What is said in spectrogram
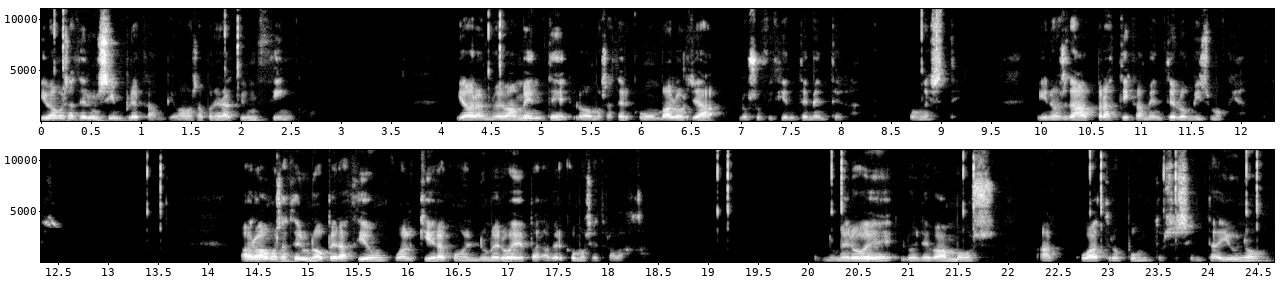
y vamos a hacer un simple cambio. Vamos a poner aquí un 5. Y ahora nuevamente lo vamos a hacer con un valor ya lo suficientemente grande, con este. Y nos da prácticamente lo mismo que antes. Ahora vamos a hacer una operación cualquiera con el número e para ver cómo se trabaja. El número e lo elevamos a 4.61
